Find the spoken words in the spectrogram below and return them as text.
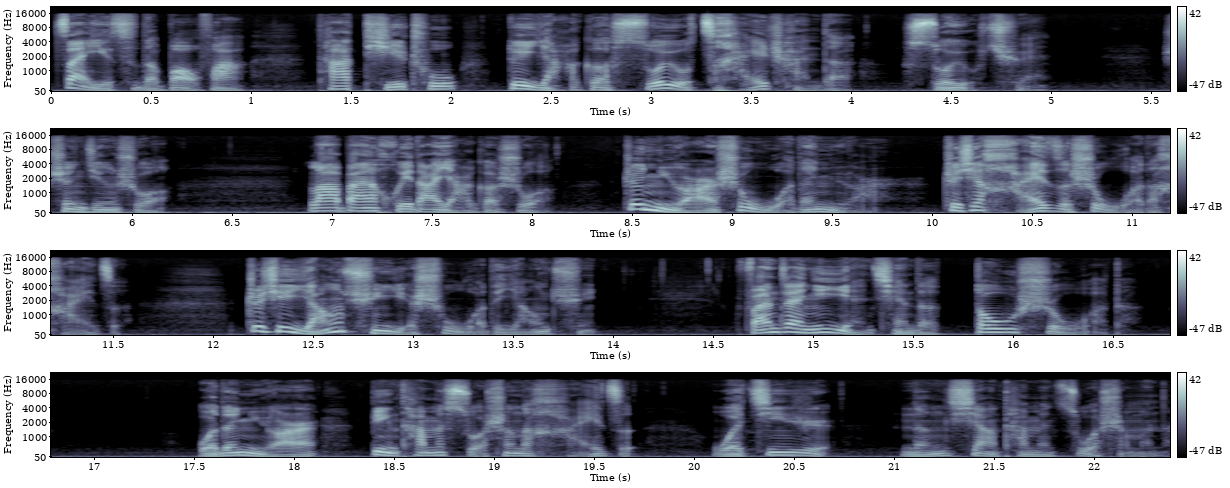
再一次的爆发，他提出对雅各所有财产的所有权。圣经说，拉班回答雅各说：“这女儿是我的女儿，这些孩子是我的孩子，这些羊群也是我的羊群，凡在你眼前的都是我的。”我的女儿并他们所生的孩子，我今日能向他们做什么呢？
